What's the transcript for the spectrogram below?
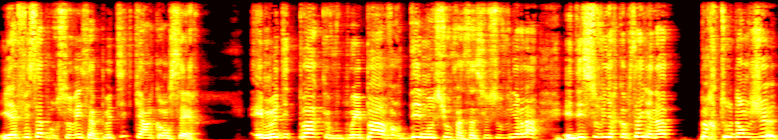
Il a fait ça pour sauver sa petite qui a un cancer. Et me dites pas que vous pouvez pas avoir d'émotion face à ce souvenir-là. Et des souvenirs comme ça, il y en a partout dans le jeu.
